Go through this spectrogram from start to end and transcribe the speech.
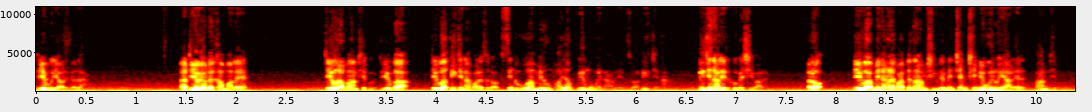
တရုတ်ကိုရောက်တယ်ဗျာအဲတရုတ်ရောက်တဲ့ခါမှာလဲတရုတ်ကဘာမှဖြစ်ဘူးတရုတ်ကတရုတ်ကသိကျင်တာပါလဲဆိုတော့စင်ကာပူကမင်းကိုဘာရောက်ပေးမဝင်တာလဲဆိုတော့သိကျင်တာသိကျင်တာလေးတစ်ခုပဲရှိပါတယ်အဲ့တော့တရုတ်ကမင်းနဲ့လည်းဘာပြဿနာမရှိဘူးမင်းချင်းချင်းမျိုးဝင်လို့ရတယ်ဘာမှဖြစ်ဘူး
